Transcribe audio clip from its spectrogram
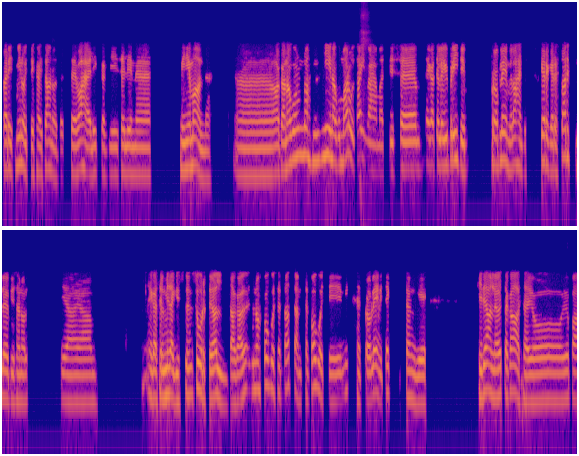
päris minutiga ei saanud, et see vahe oli ikkagi selline minimaalne. aga nagu noh, nii nagu ma aru sain vähemalt, siis ega selle hübriidi probleemi lahendas kerge restartlööbi sõnul ja, ja ega seal midagi suurt ei olnud, aga noh, kogu see data, mis seal koguti, miks need probleemid tekkisid, see ongi ideaalne võtta kaasa ju juba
